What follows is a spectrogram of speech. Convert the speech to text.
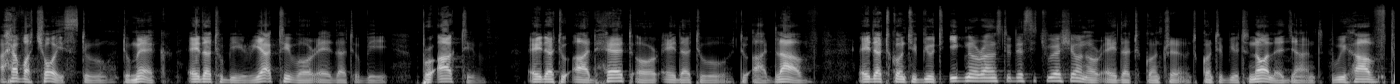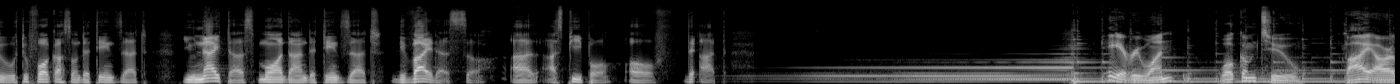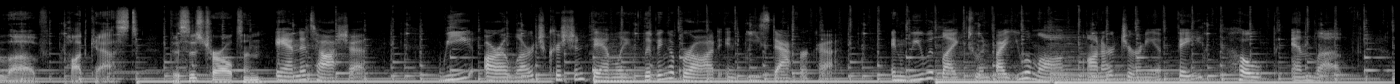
I have a choice to, to make, either to be reactive or either to be proactive, either to add hate or either to, to add love, either to contribute ignorance to the situation or either to, contri- to contribute knowledge. And we have to, to focus on the things that unite us more than the things that divide us so, uh, as people of the earth. Hey everyone, welcome to By Our Love podcast. This is Charlton and Natasha. We are a large Christian family living abroad in East Africa, and we would like to invite you along on our journey of faith, hope, and love.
